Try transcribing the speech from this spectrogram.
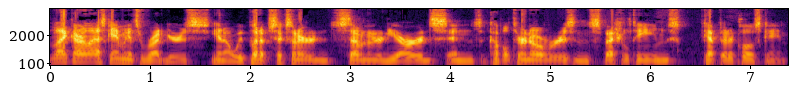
like our last game against Rutgers, you know, we put up 600, 700 yards and a couple turnovers, and special teams kept it a close game.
